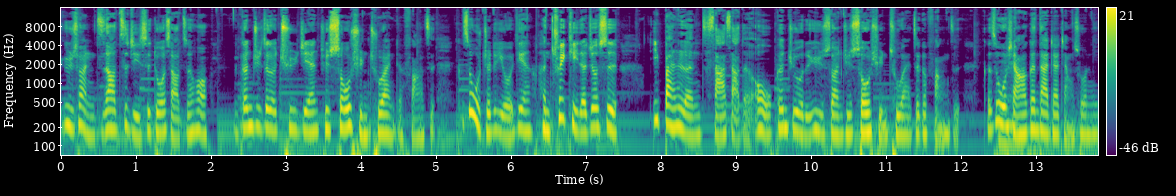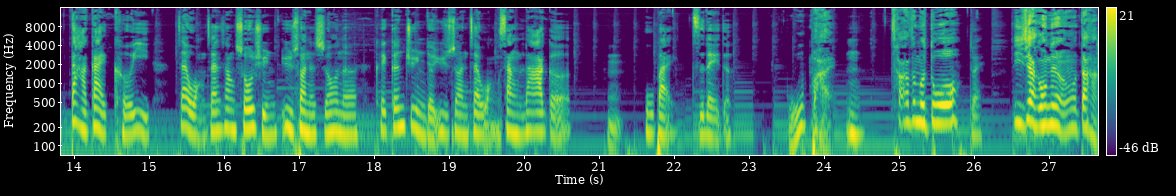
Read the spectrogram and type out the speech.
预算你知道自己是多少之后，你根据这个区间去搜寻出来你的房子。可是我觉得有一点很 tricky 的，就是一般人傻傻的哦，根据我的预算去搜寻出来这个房子。可是我想要跟大家讲说，你大概可以在网站上搜寻预算的时候呢，可以根据你的预算在网上拉个嗯五百之类的。五百，嗯，差这么多？对，溢价空间有那么大？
